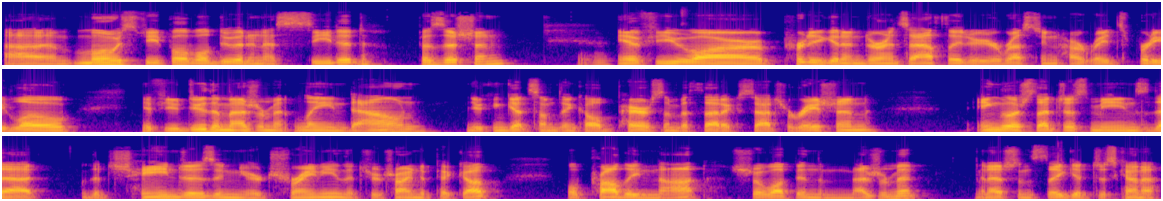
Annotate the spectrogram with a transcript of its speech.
Uh, most people will do it in a seated position. Mm-hmm. If you are a pretty good endurance athlete or your resting heart rate's pretty low, if you do the measurement laying down, you can get something called parasympathetic saturation. English, that just means that the changes in your training that you're trying to pick up will probably not show up in the measurement. In essence, they get just kind of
